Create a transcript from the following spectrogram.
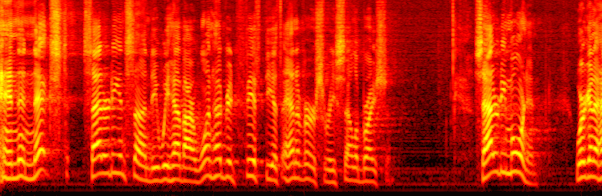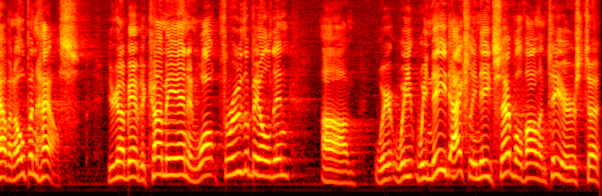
And then next Saturday and Sunday, we have our 150th anniversary celebration. Saturday morning, we're going to have an open house. You're going to be able to come in and walk through the building. Um, we we, need, actually need several volunteers to,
